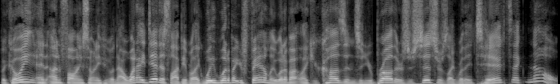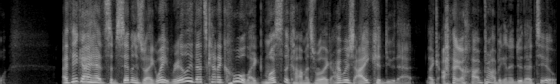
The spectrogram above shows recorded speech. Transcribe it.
But going and unfollowing so many people. Now, what I did is a lot of people are like, wait, what about your family? What about like your cousins and your brothers or sisters? Like, were they ticked? Like, no. I think I had some siblings who were like, wait, really? That's kind of cool. Like, most of the comments were like, I wish I could do that. Like, I, I'm probably going to do that too.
